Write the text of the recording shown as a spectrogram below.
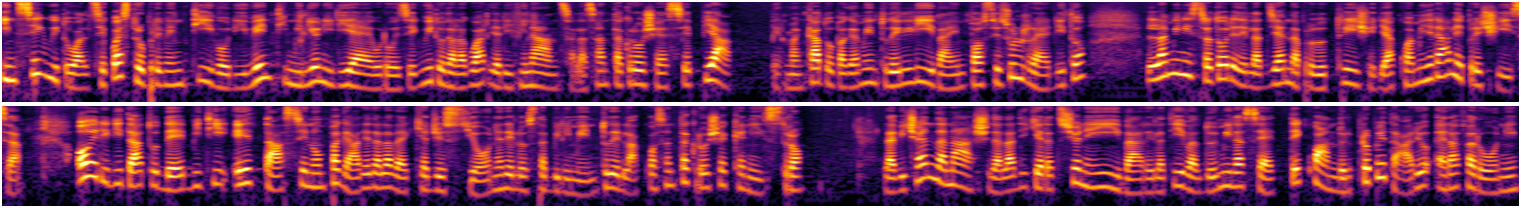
In seguito al sequestro preventivo di 20 milioni di euro eseguito dalla Guardia di Finanza alla Santa Croce SPA per mancato pagamento dell'IVA e imposte sul reddito, l'amministratore dell'azienda produttrice di acqua minerale precisa ho ereditato debiti e tasse non pagate dalla vecchia gestione dello stabilimento dell'acqua Santa Croce a Canistro. La vicenda nasce dalla dichiarazione IVA relativa al 2007 quando il proprietario era Faroni.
